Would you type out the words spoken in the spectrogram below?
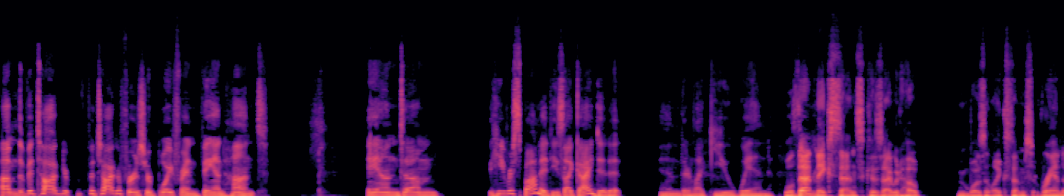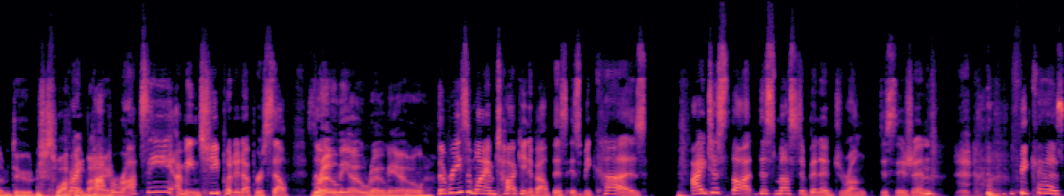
Um, the photog- photographer is her boyfriend Van Hunt, and um, he responded. He's like, "I did it," and they're like, "You win." Well, So- that makes sense because I would hope it wasn't like some random dude just walking right? by. Paparazzi. I mean, she put it up herself. So Romeo, Romeo. The reason why I'm talking about this is because I just thought this must have been a drunk decision. because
